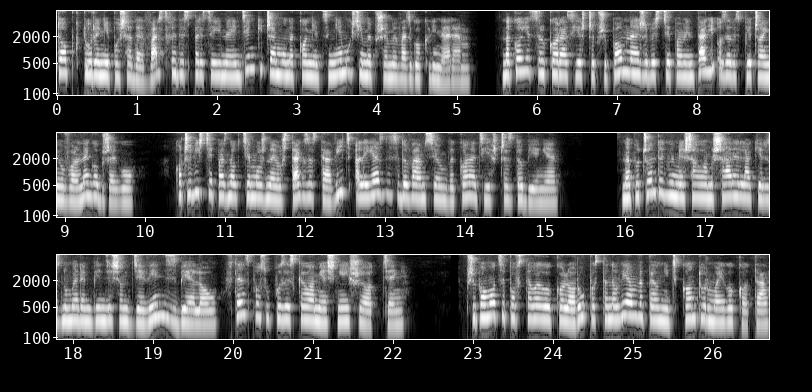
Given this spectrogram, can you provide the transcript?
top, który nie posiada warstwy dyspersyjnej, dzięki czemu na koniec nie musimy przemywać go cleanerem. Na koniec tylko raz jeszcze przypomnę, żebyście pamiętali o zabezpieczaniu wolnego brzegu. Oczywiście paznokcie można już tak zostawić, ale ja zdecydowałam się wykonać jeszcze zdobienie. Na początek wymieszałam szary lakier z numerem 59 z bielą. W ten sposób uzyskałam jaśniejszy odcień. Przy pomocy powstałego koloru postanowiłam wypełnić kontur mojego kota.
